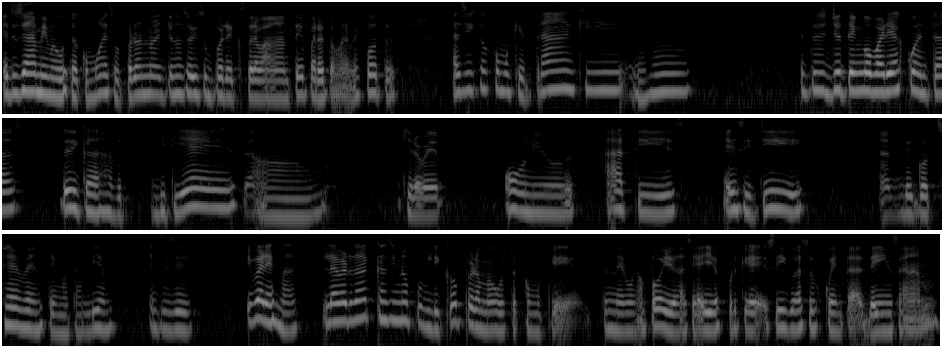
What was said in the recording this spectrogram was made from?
entonces a mí me gusta como eso, pero no, yo no soy súper extravagante para tomarme fotos, así que como que tranqui, entonces yo tengo varias cuentas dedicadas a BTS, quiero ver, Onius, Atis, NCT, de GOT7 tengo también. Entonces, y varias más. La verdad casi no publico, pero me gusta como que tener un apoyo hacia ellos porque sigo a sus cuentas de Instagram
